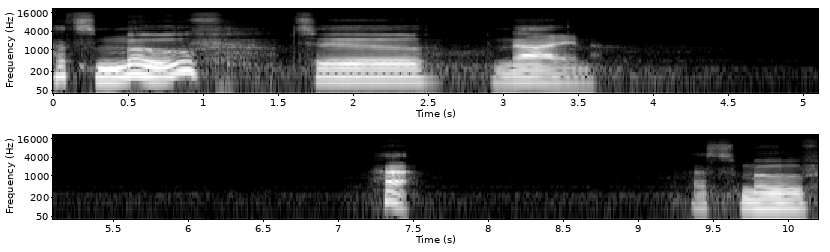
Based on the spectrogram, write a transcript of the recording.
let's move to nine. Huh. Let's move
